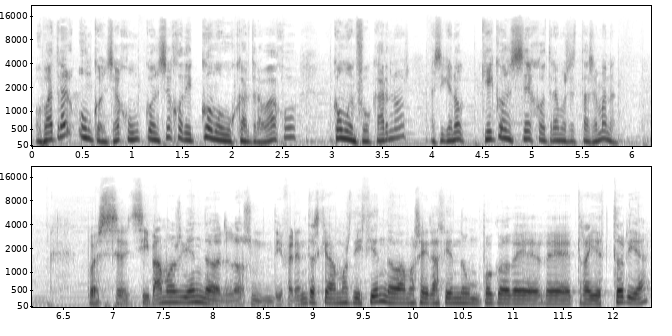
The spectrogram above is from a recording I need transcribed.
os va a traer un consejo, un consejo de cómo buscar trabajo, cómo enfocarnos. Así que no, ¿qué consejo traemos esta semana? Pues eh, si vamos viendo los diferentes que vamos diciendo, vamos a ir haciendo un poco de trayectoria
